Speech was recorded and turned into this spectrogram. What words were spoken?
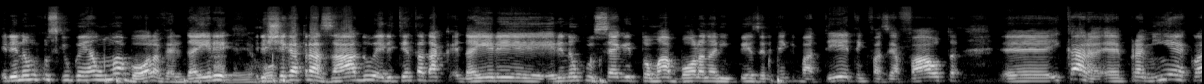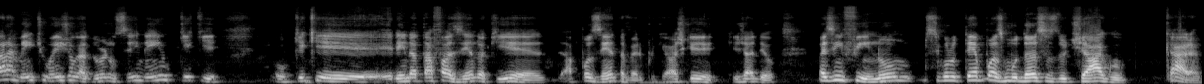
ele não conseguiu ganhar uma bola, velho. Daí ele, ah, ele chega atrasado, ele tenta dar. Daí ele, ele não consegue tomar a bola na limpeza, ele tem que bater, tem que fazer a falta. É, e, cara, é, para mim é claramente um ex-jogador, não sei nem o que que. O que, que ele ainda tá fazendo aqui? É, aposenta, velho, porque eu acho que, que já deu. Mas enfim, no segundo tempo, as mudanças do Thiago, cara,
